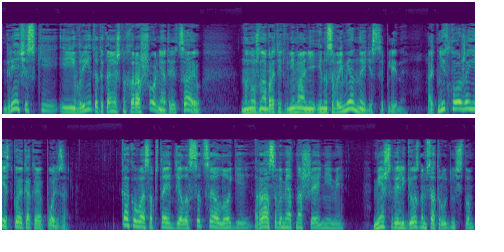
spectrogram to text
Греческий и иврит — это, конечно, хорошо, не отрицаю, но нужно обратить внимание и на современные дисциплины. От них тоже есть кое-какая польза. Как у вас обстоит дело с социологией, расовыми отношениями, межрелигиозным сотрудничеством?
